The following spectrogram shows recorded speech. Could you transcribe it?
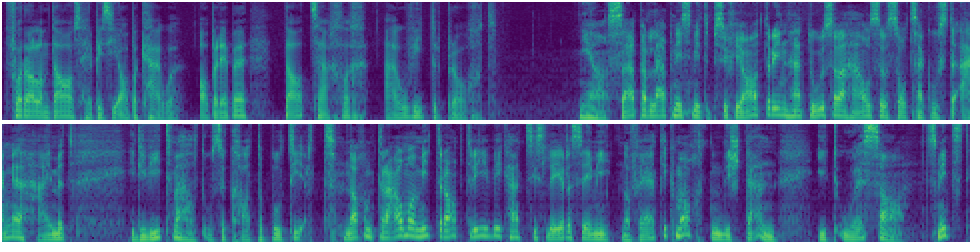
Vor allem das habe sie abgehauen, aber eben tatsächlich auch weitergebracht. Ja, das Erlebnis mit der Psychiaterin hat Ursula Hauser sozusagen aus der engen Heimat in die weite Welt katapultiert. Nach dem Trauma mit der Abtreibung hat sie das Lehrersemi noch fertig gemacht und ist dann in die USA. Zumindest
